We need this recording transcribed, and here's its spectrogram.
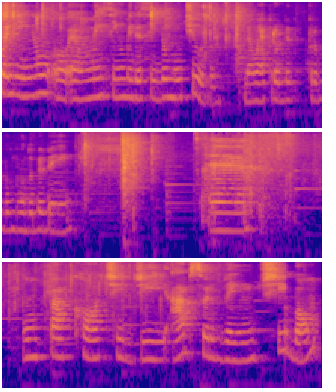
paninho, é um lencinho umedecido multiuso. Não é pro, pro bumbum do bebê, hein? É um pacote de absorvente bom,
